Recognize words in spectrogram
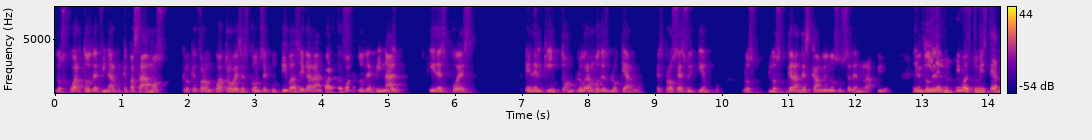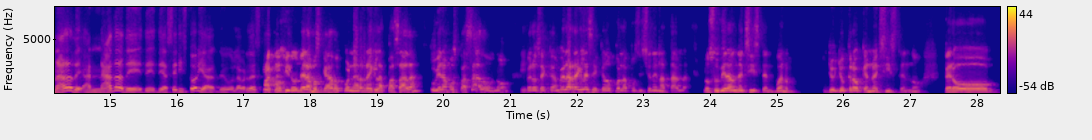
los cuartos de final, porque pasábamos, creo que fueron cuatro veces consecutivas llegar a cuartos, cuartos de final y después en el quinto logramos desbloquearlo. Es proceso y tiempo. Los, los grandes cambios no suceden rápido. Entonces, y en el último estuviste a nada de, a nada de, de, de hacer historia. De, la verdad es que. Paco, si nos hubiéramos quedado con la regla pasada, hubiéramos pasado, ¿no? Sí. Pero se cambió la regla y se quedó por la posición en la tabla. Los hubiera no existen. Bueno, yo, yo creo que no existen, ¿no? Pero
